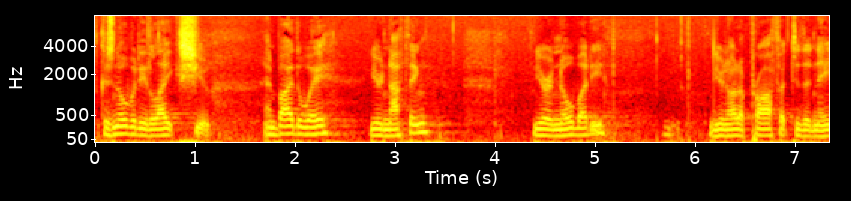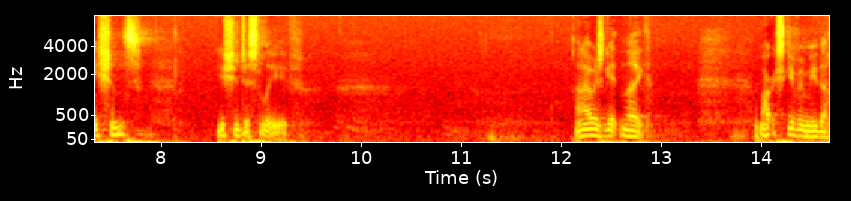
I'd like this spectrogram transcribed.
because nobody likes you. And by the way, you're nothing you're a nobody. You're not a prophet to the nations. You should just leave. And I was getting like, Mark's giving me the,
